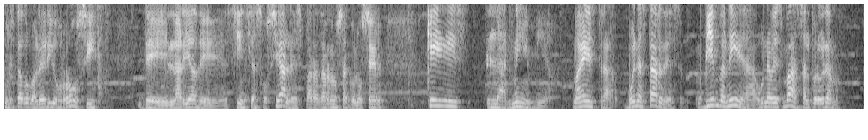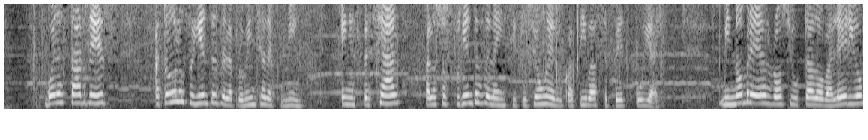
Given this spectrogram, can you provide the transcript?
Hurtado Valerio Rossi del área de ciencias sociales para darnos a conocer qué es la anemia. Maestra, buenas tardes. Bienvenida una vez más al programa. Buenas tardes a todos los oyentes de la provincia de Junín en especial a los estudiantes de la institución educativa CEPET Puyay. Mi nombre es Rosy Hurtado Valerio,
